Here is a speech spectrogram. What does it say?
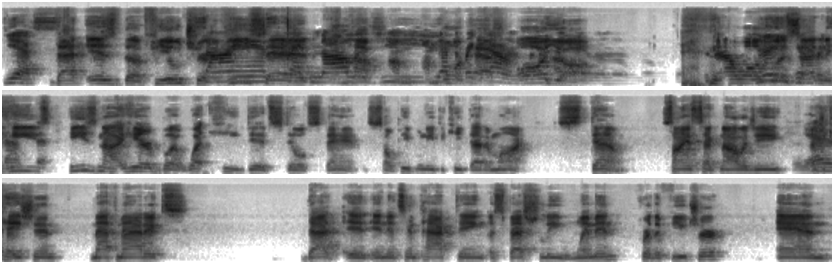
Yes. That is the future. he Science, said, I'm, technology. I'm, I'm you have to going past down. all y'all. And now all of a sudden down he's he's not here, but what he did still stands. So people need to keep that in mind. STEM, science, technology, Yes. education, mathematics. That and it's impacting especially women for the future and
